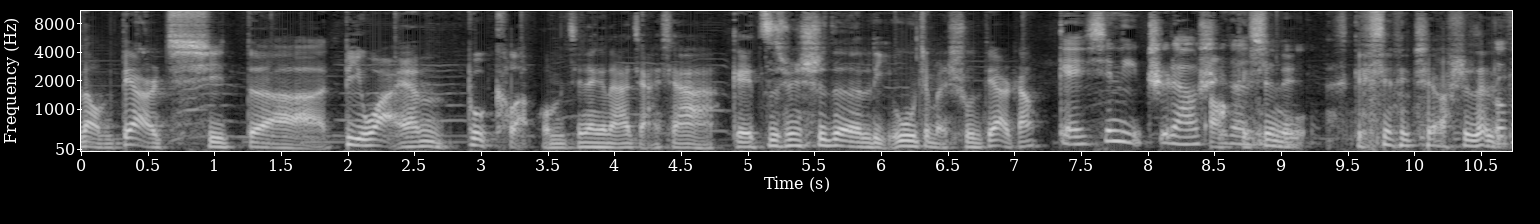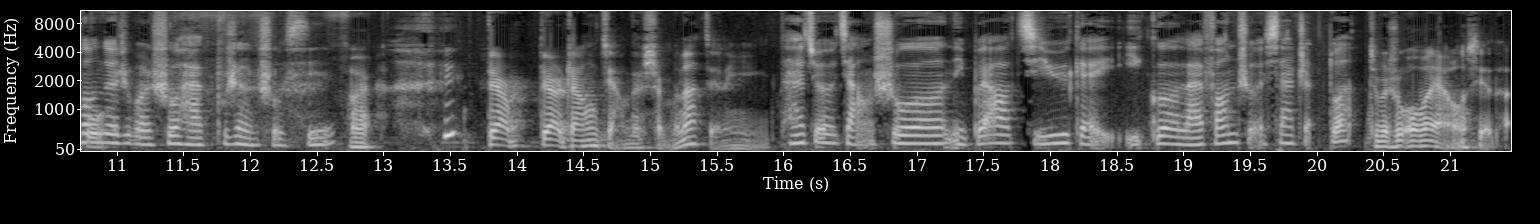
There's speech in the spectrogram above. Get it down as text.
来到我们第二期的 BYM Book Club。我们今天跟大家讲一下《给咨询师的礼物》这本书的第二章。给心理治疗师的礼物。给心理治疗师的礼物。罗峰对这本书还不是很熟悉。OK，第二第二章讲的什么呢？简历。他就讲说，你不要急于给一个来访者下诊断。这本书欧文亚龙写的。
